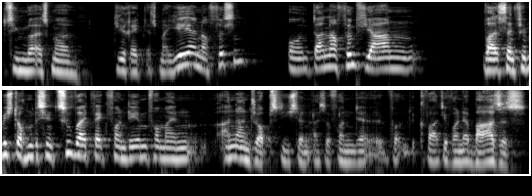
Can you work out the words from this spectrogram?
ziehen wir erstmal direkt erstmal hierher nach Füssen. Und dann nach fünf Jahren war es dann für mich doch ein bisschen zu weit weg von dem, von meinen anderen Jobs, die ich dann, also von der, von, quasi von der Basis.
